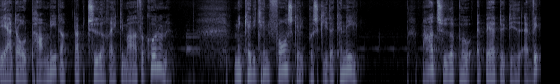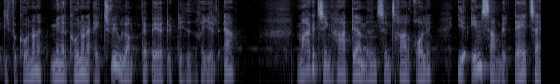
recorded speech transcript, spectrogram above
det er dog et parameter, der betyder rigtig meget for kunderne. Men kan de kende forskel på skidt og kanel? Meget tyder på, at bæredygtighed er vigtigt for kunderne, men at kunderne er i tvivl om, hvad bæredygtighed reelt er. Marketing har dermed en central rolle i at indsamle data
